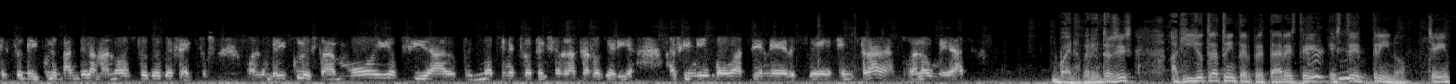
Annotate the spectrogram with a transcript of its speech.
estos vehículos van de la mano de estos dos defectos. Cuando un vehículo está muy oxidado, pues no tiene protección en la carrocería, asimismo va a tener eh, entrada toda la humedad. Bueno, pero entonces aquí yo trato de interpretar este, este trino, ¿sí?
